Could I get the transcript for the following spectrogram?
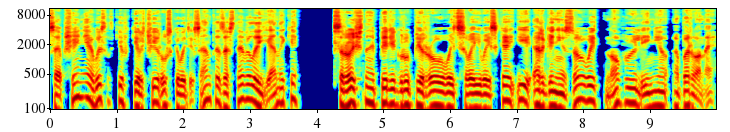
Сообщение о высадке в Керчи русского десанта заставило Янеки срочно перегруппировывать свои войска и организовывать новую линию обороны.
